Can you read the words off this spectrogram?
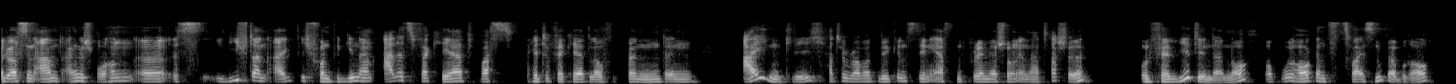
Du hast den Abend angesprochen. Äh, es lief dann eigentlich von Beginn an alles verkehrt, was hätte verkehrt laufen können. Denn eigentlich hatte Robert Milkins den ersten Frame ja schon in der Tasche und verliert den dann noch, obwohl Hawkins zwei Snooker braucht.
